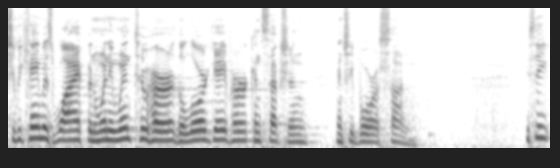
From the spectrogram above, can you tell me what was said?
she became his wife, and when he went to her, the Lord gave her conception, and she bore a son. You see,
